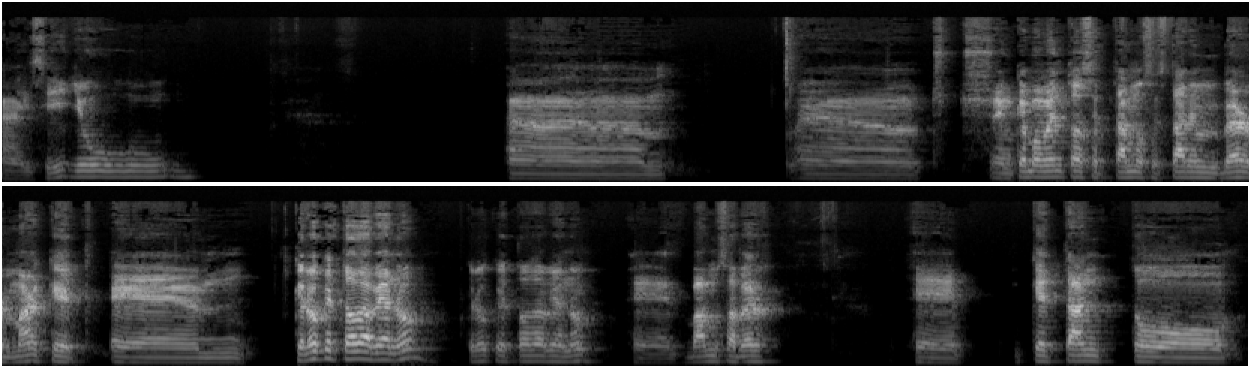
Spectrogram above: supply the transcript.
I see you. Ah, ¿En qué momento aceptamos estar en bear market? Eh, creo que todavía no creo que todavía no. Eh, vamos a ver eh, qué tanto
